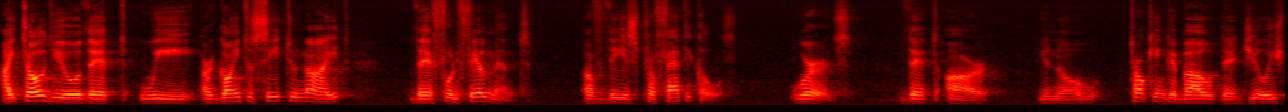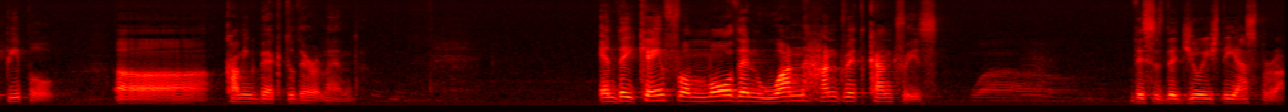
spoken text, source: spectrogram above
I told you that we are going to see tonight the fulfillment of these prophetical words that are, you know, talking about the Jewish people uh, coming back to their land. And they came from more than 100 countries. Wow. This is the Jewish diaspora.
